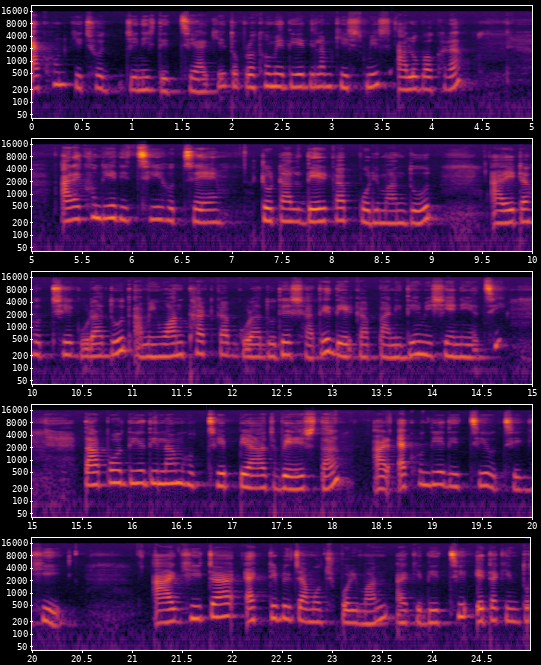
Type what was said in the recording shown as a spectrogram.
এখন কিছু জিনিস দিচ্ছি আর কি। তো প্রথমে দিয়ে দিলাম কিশমিশ, আলু বখরা। আর এখন দিয়ে দিচ্ছি হচ্ছে টোটাল দেড় কাপ পরিমাণ দুধ। আর এটা হচ্ছে গুঁড়া দুধ। আমি ওয়ান থার্ড কাপ গুঁড়া দুধের সাথে দেড় কাপ পানি দিয়ে মিশিয়ে নিয়েছি। তারপর দিয়ে দিলাম হচ্ছে পেঁয়াজ, বেরেস্তা আর এখন দিয়ে দিচ্ছি হচ্ছে ঘি। আর ঘিটা এক টেবিল চামচ পরিমাণ আর কি দিচ্ছি। এটা কিন্তু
